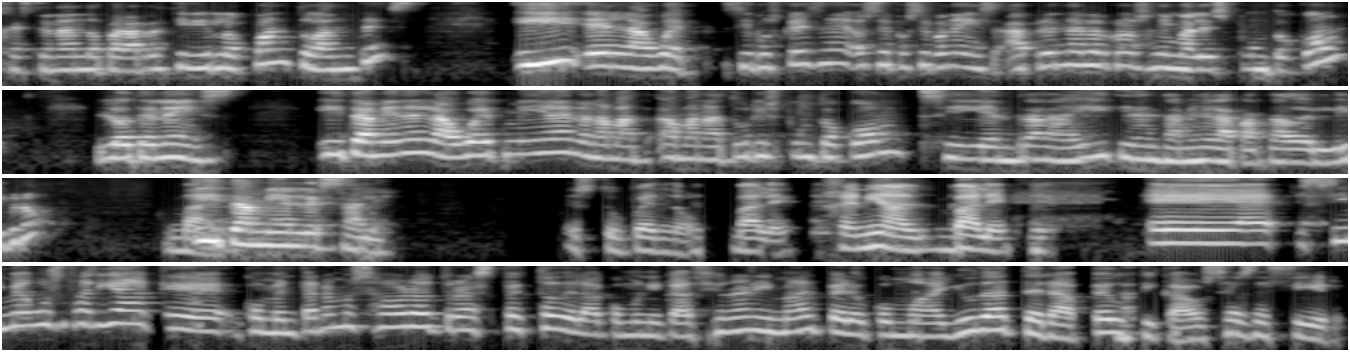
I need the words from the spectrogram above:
gestionando para recibirlo cuanto antes. Y en la web, si buscáis, eh, o sea, pues si ponéis aprendehablarconlosanimales.com, lo tenéis. Y también en la web mía, en amanaturis.com, si entran ahí, tienen también el apartado del libro. Y también les sale. Estupendo, vale, genial, vale. Eh, sí me gustaría que comentáramos ahora otro aspecto de la comunicación animal, pero como ayuda terapéutica, o sea, es decir,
